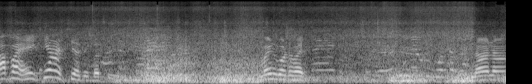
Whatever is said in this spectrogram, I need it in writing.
આ ભાઈ ક્યાં છે તે બધું? મેન ગોઠવાય. ના ના.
